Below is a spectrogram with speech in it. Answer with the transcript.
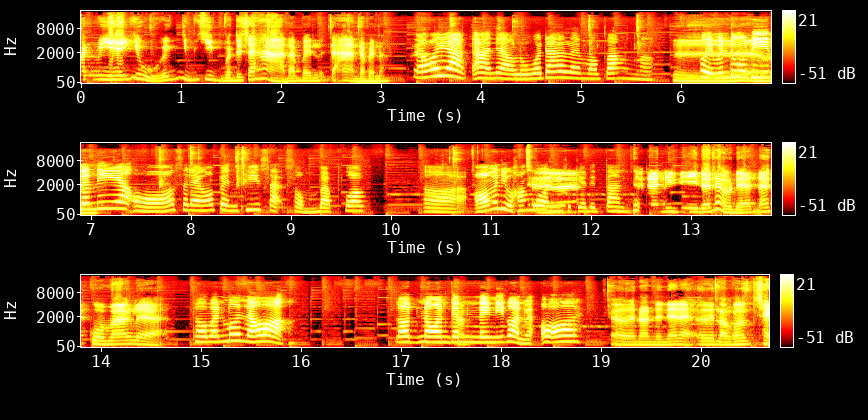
มันมีให้อยู่ก็หยิบหยิบมันจะหาทำไมจะอ่านทำไมล่ะแล้วก็อยากอ่านอยากรู้ว่าได้อะไรมาบ้างอะออเฮ้ยมันดูดีนะเนี่ยอ๋อแสดงว่าเป็นที่สะสมแบบพวกเอ่ออ๋อมันอยู่ข้างบนสเกลตันเดินดีๆนะแถวเนี้ยน่ากลัวมากเลยอะเธอมันมืดแล้วอะเรานอนกันในนี้ก่อนไหมโอ้ยเออนอนในนี้แหละเออเราก็ใช้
